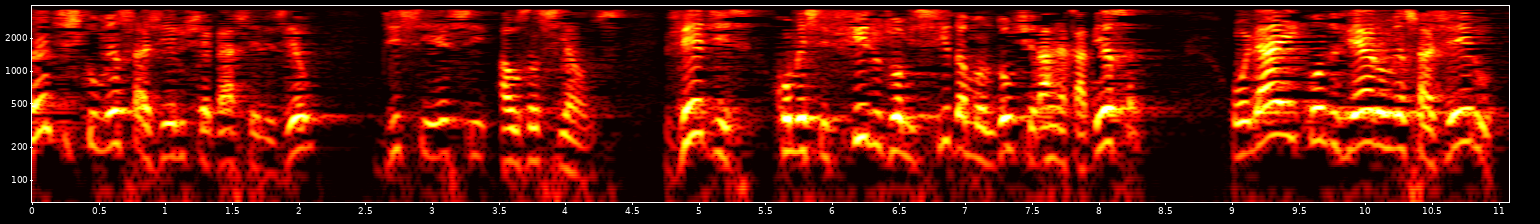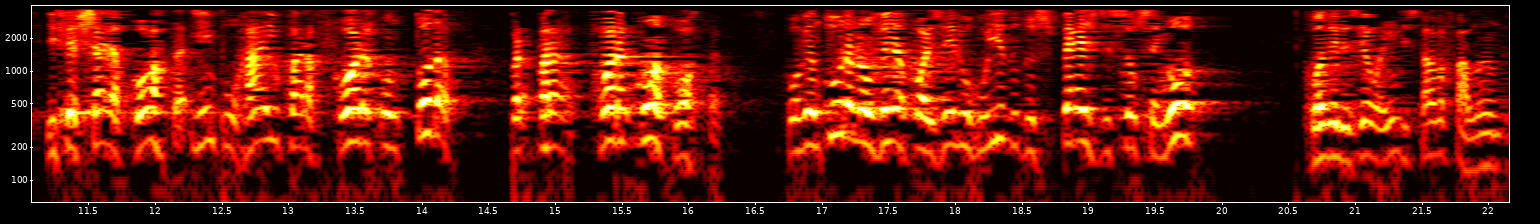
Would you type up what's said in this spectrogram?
antes que o mensageiro chegasse a Eliseu, disse este aos anciãos, Vedes como esse filho de homicida mandou tirar minha cabeça? Olhai quando vier o mensageiro e fechai a porta e empurrai-o para fora com toda para, para fora com a porta. Porventura não vem após ele o ruído dos pés de seu senhor? Quando Eliseu ainda estava falando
